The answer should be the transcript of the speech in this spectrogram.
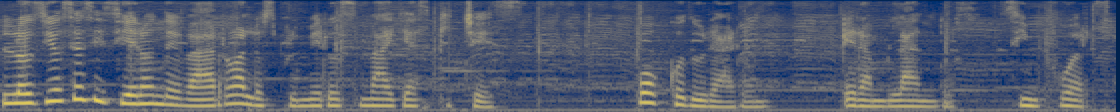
Los dioses hicieron de barro a los primeros mayas quichés. Poco duraron, eran blandos, sin fuerza.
